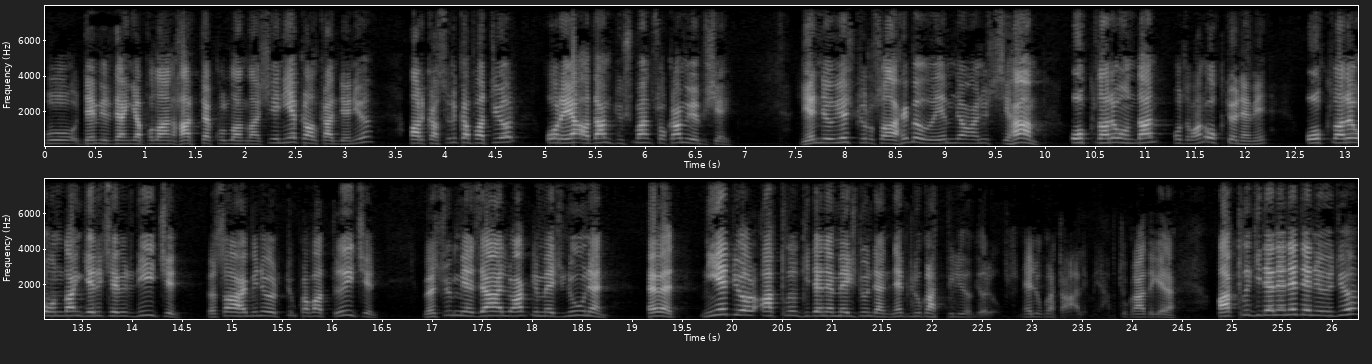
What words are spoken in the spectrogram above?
bu demirden yapılan, harpte kullanılan şey niye kalkan deniyor? Arkasını kapatıyor. Oraya adam düşman sokamıyor bir şey. Lenne yesturu sahibe ve yemne'anus siham. Okları ondan, o zaman ok dönemi. Okları ondan geri çevirdiği için ve sahibini örtüp kapattığı için ve sümmiye zâlu akli mecnûnen. Evet, niye diyor aklı gidene mecnûnden? Ne lugat biliyor görüyor musun? Ne lugat alimi ya. Tukadi gelen. Aklı gidene ne deniyor diyor?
